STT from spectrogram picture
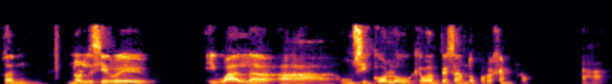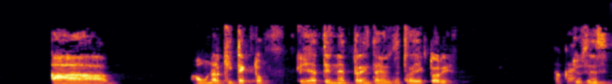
o sea, no le sirve igual a, un psicólogo que va empezando, por ejemplo, A, a un arquitecto que ya tiene 30 años de trayectoria. Entonces,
